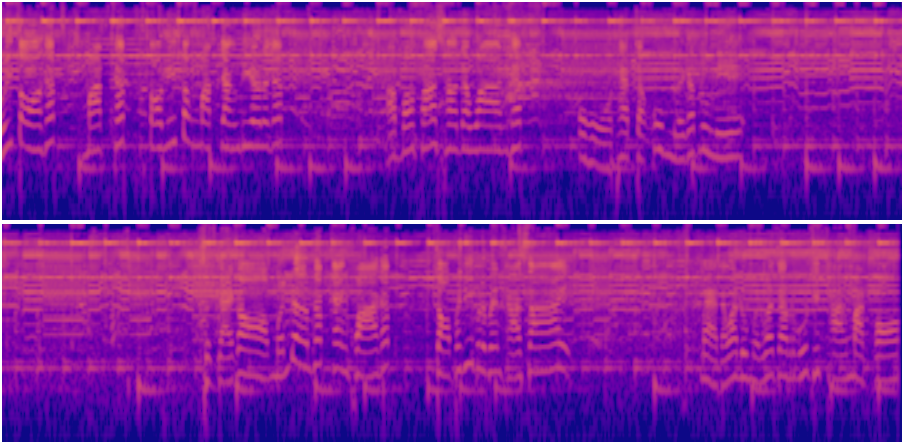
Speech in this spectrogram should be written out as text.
ลุยต่อครับหมัดครับ ตอนนี้ต้องหมัดอย่างเดียวนะครับอาบอลฟาสฮาดาวานครับ โอ้โห แทบจะอุ้มเลยครับลูกนี้ศึกใหญ่ก็เหมือนเดิมครับแข้งขวาครับจาะไปที่บริเวณขาซ้ายแม่แต่ว่าดูเหมือนว่าจะรู้ทิศทางหมัดของ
